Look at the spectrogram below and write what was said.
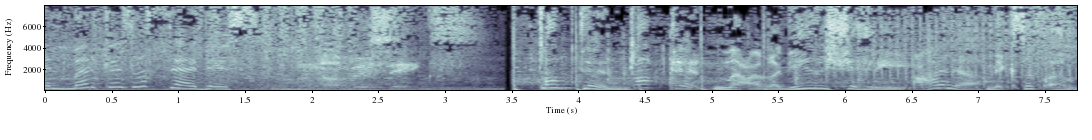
المركز السادس. Number six. top 10. top 10 مع غدير الشهري على Mix FM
